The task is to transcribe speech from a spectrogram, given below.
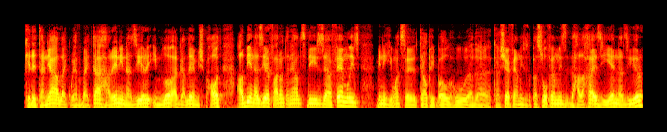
Kedetanya, like we have Baita, Hareni Nazir Imlo Agale Mishpahot. I'll be a Nazir if I don't announce these uh, families, meaning he wants to tell people who are the Kasher families, the Pasul families, the halacha is Yen Nazir,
